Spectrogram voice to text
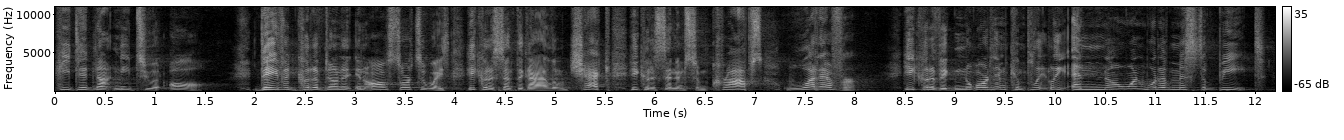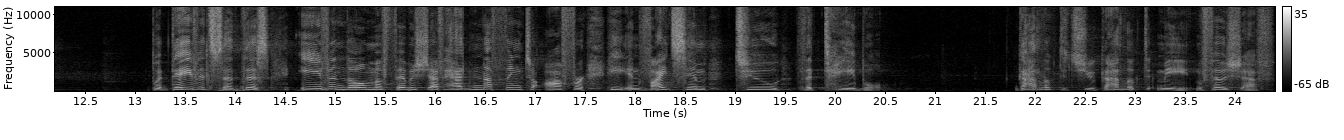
He did not need to at all. David could have done it in all sorts of ways. He could have sent the guy a little check, he could have sent him some crops, whatever. He could have ignored him completely and no one would have missed a beat. But David said this even though Mephibosheth had nothing to offer, he invites him to the table. God looked at you, God looked at me, Mephibosheth,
